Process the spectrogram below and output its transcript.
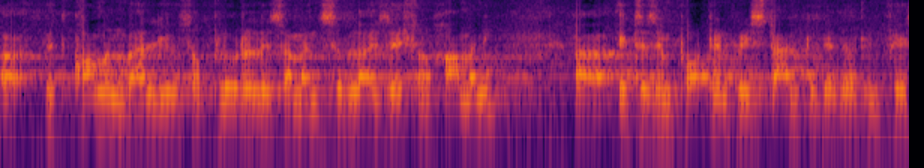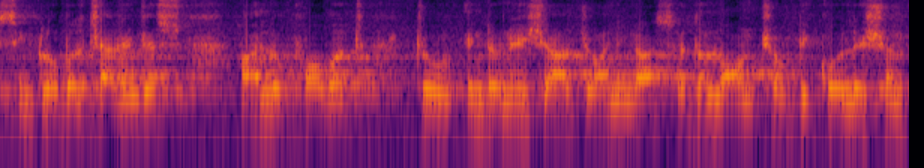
uh, with common values of pluralism and civilizational harmony. Uh, it is important we stand together in facing global challenges. I look forward to Indonesia joining us at the launch of the Coalition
